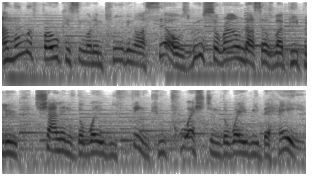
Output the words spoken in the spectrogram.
And when we're focusing on improving ourselves, we'll surround ourselves by people who challenge the way we think, who question the way we behave.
